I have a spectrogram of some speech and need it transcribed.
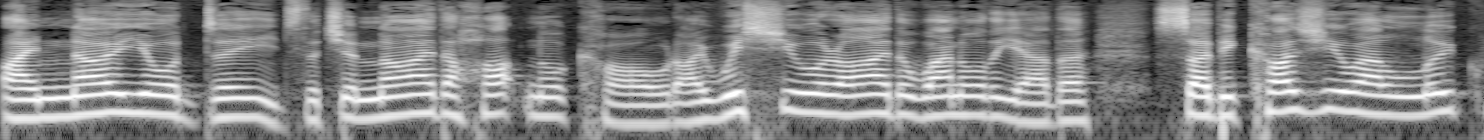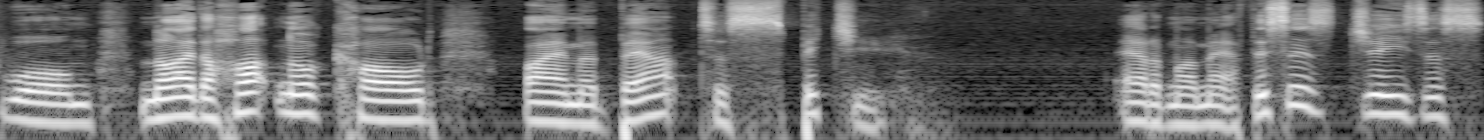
I know your deeds, that you're neither hot nor cold. I wish you were either one or the other. So because you are lukewarm, neither hot nor cold, I am about to spit you out of my mouth. This is Jesus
